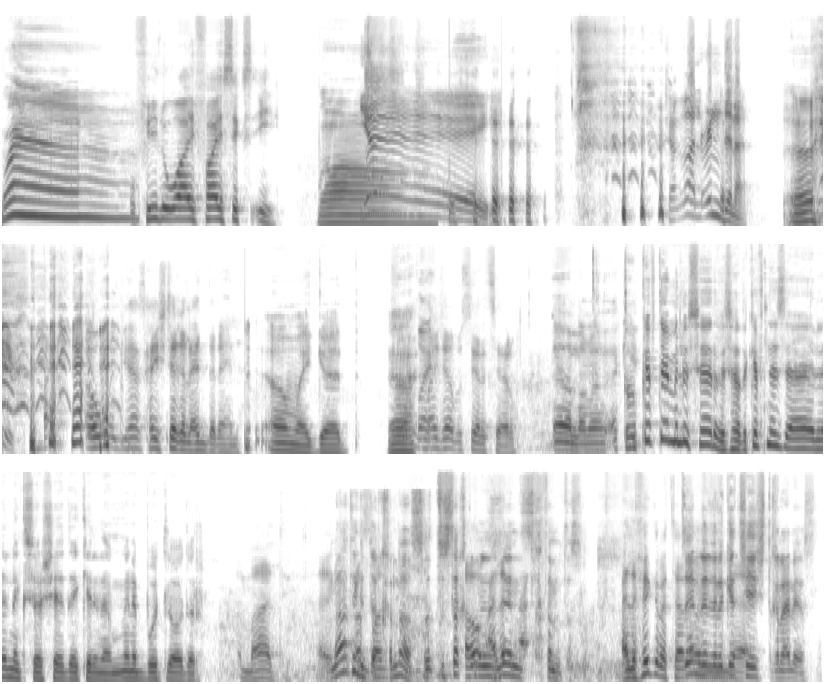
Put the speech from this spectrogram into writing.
wow. وفي له Wi-Fi 6E wow. Yay. شغال عندنا. اول جهاز حيشتغل عندنا هنا. oh my God ما جابوا سيره سعره. يلا ما طيب كيف تعمل له service هذا؟ كيف تنزل Linux أو شيء زي كذا من ال bootloader؟ ما أدري. ما تقدر خلاص. تستخدم زين استخدمت أصلا. على فكرة ترى زين إذا لقيت شيء يشتغل عليه أصلا.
